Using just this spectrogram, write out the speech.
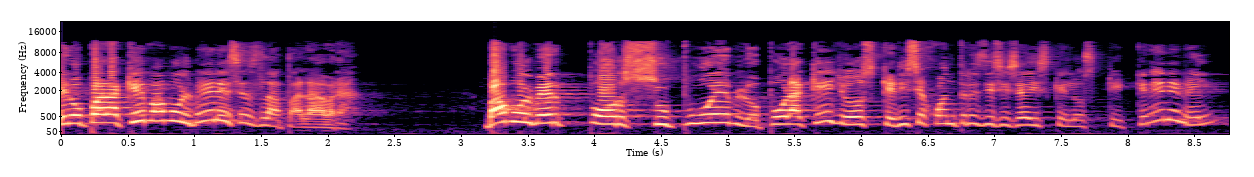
Pero ¿para qué va a volver? Esa es la palabra. Va a volver por su pueblo, por aquellos que dice Juan 3:16, que los que creen en Él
